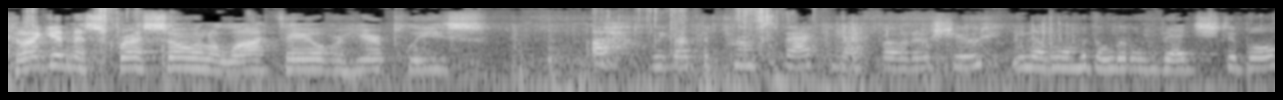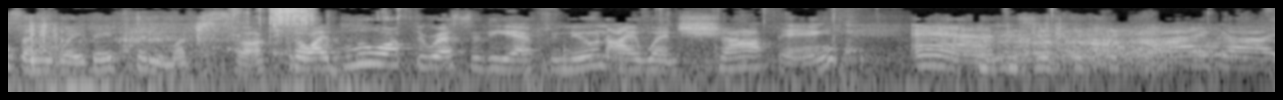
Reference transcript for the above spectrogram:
Can I get an espresso and a latte over here, please? Oh, we got the proofs back from that photo shoot. You know, the one with the little vegetables? Anyway, they pretty much suck. So I blew off the rest of the afternoon. I went shopping, and I got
